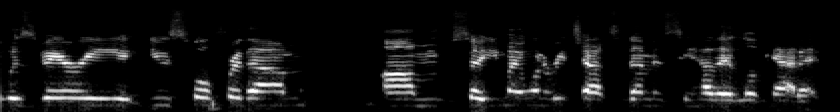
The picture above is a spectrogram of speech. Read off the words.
it was very useful for them. Um, so you might want to reach out to them and see how they look at it.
